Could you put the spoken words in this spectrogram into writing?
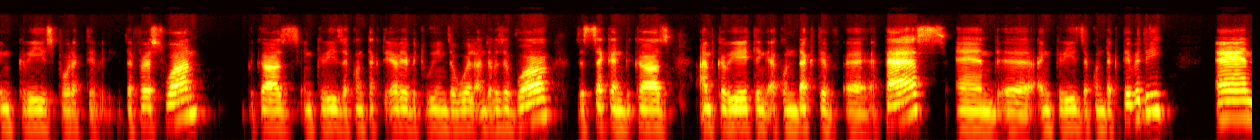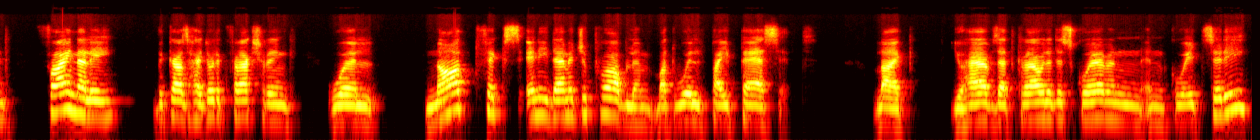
increase productivity. The first one, because increase the contact area between the well and the reservoir. The second, because I'm creating a conductive uh, pass and uh, increase the conductivity. And finally, because hydraulic fracturing will not fix any damage problem, but will bypass it. Like you have that crowded square in, in Kuwait City,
